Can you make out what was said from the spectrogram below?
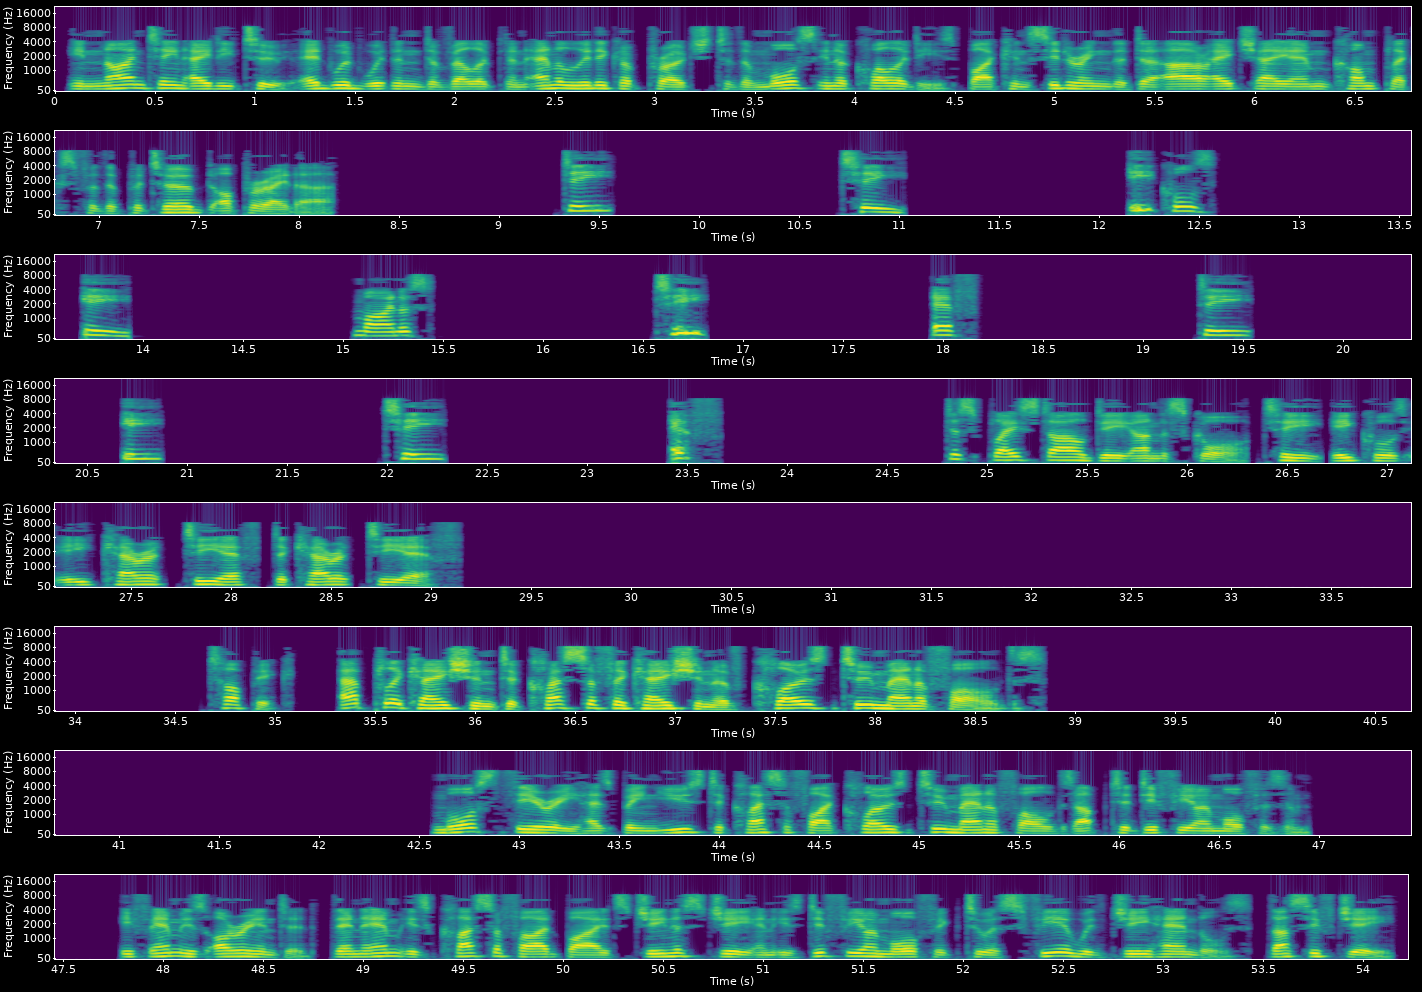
In 1982 Edward Witten developed an analytic approach to the Morse inequalities by considering the de Rham complex for the perturbed operator d t equals e minus t f d e t f display style d underscore t equals e caret tf de caret tf Topic: Application to classification of closed two-manifolds. Morse theory has been used to classify closed two-manifolds up to diffeomorphism. If M is oriented, then M is classified by its genus G and is diffeomorphic to a sphere with G handles, thus if G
